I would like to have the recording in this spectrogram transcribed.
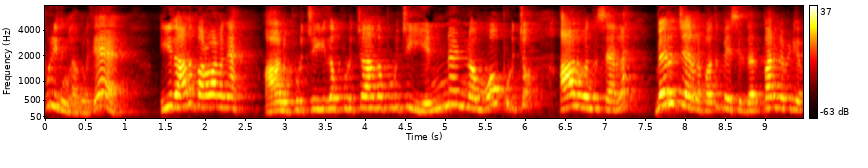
புரியுதுங்களா உங்களுக்கு? இதாவது பரவாயில்லைங்க. ஆள் பிடிச்சி இதை பிடிச்சி அதை பிடிச்சி என்னென்னமோ பிடிச்சோம். ஆள் வந்து சேரல வெறும் சேரல பார்த்து பேசியிருக்காரு. பாருங்க வீடியோ.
